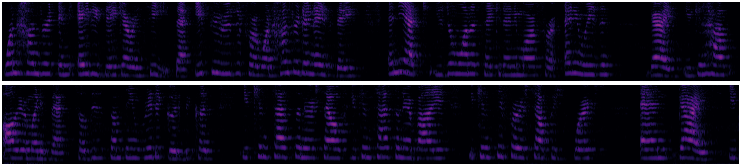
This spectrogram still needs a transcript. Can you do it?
180 day guarantee that if you use it for 180 days and yet you don't want to take it anymore for any reason, guys you can have all your money back. So this is something really good because you can test on yourself you can test on your body you can see for yourself if it works. And guys it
